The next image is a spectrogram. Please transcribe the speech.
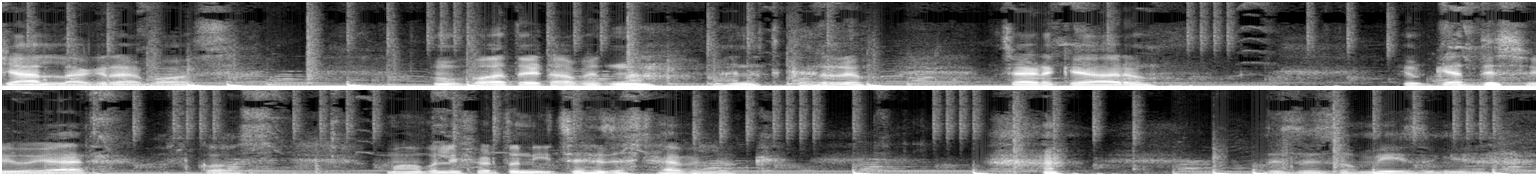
क्या लग रहा है बॉस वर्थ है आप इतना मेहनत कर रहे हो, चढ़ के आ रहे हो। यू गेट दिस व्यू यार। ऑफ़ कोर्स महाबलेश्वर तो नीचे है just have a look this is amazing यार।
